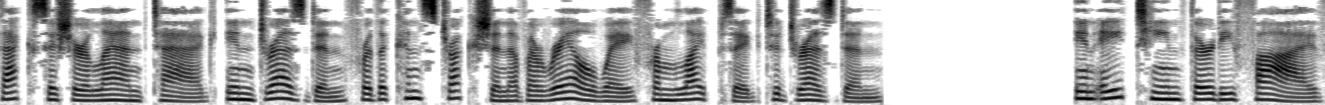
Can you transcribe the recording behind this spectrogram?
Sächsischer Landtag in Dresden for the construction of a railway from Leipzig to Dresden. In 1835,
